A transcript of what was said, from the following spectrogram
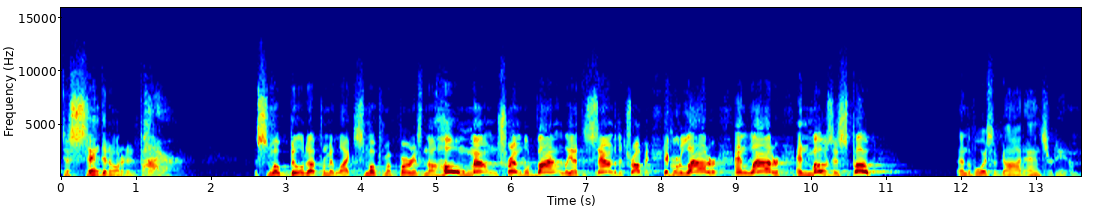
descended on it in fire. The smoke billowed up from it like smoke from a furnace, and the whole mountain trembled violently. And at the sound of the trumpet, it grew louder and louder. And Moses spoke, and the voice of God answered him.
